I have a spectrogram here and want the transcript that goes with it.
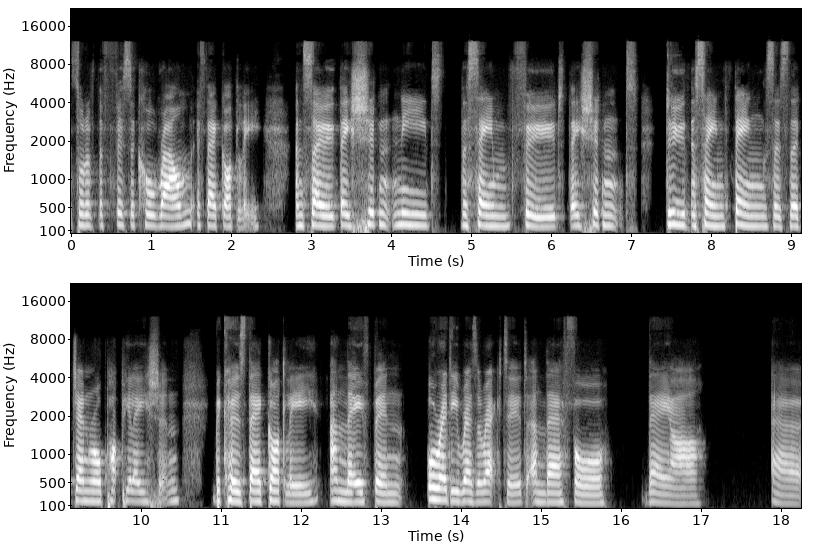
sort of the physical realm if they're godly. And so they shouldn't need the same food. They shouldn't do the same things as the general population because they're godly and they've been already resurrected and therefore they are uh,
